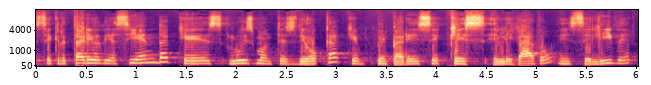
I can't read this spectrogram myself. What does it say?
secretario de Hacienda que es Luis Montes de Oca, que me parece que es el legado, es el líder.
